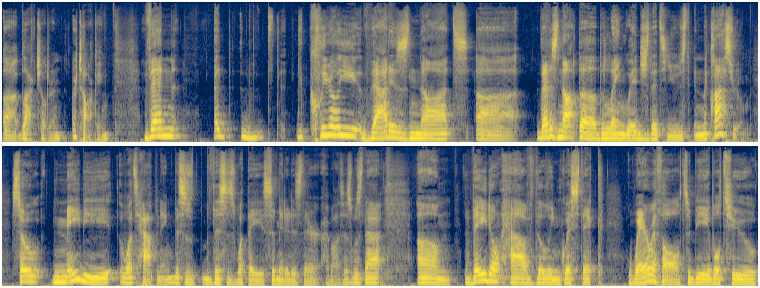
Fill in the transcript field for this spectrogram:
uh, black children are talking then uh, clearly that is not uh, that is not the the language that's used in the classroom. So maybe what's happening this is this is what they submitted as their hypothesis was that um, they don't have the linguistic wherewithal to be able to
